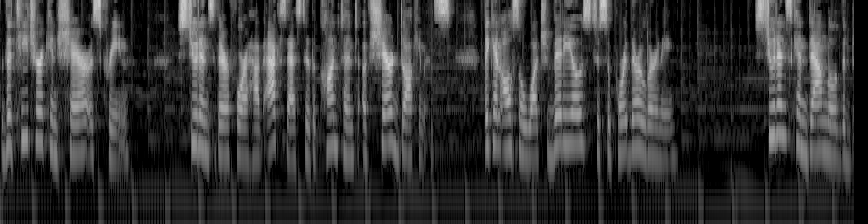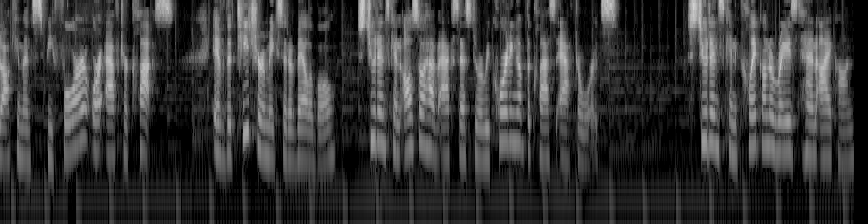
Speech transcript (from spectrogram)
The teacher can share a screen. Students therefore have access to the content of shared documents. They can also watch videos to support their learning. Students can download the documents before or after class. If the teacher makes it available, Students can also have access to a recording of the class afterwards. Students can click on the raised hand icon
